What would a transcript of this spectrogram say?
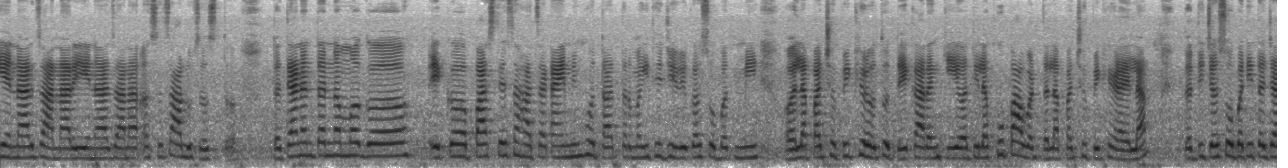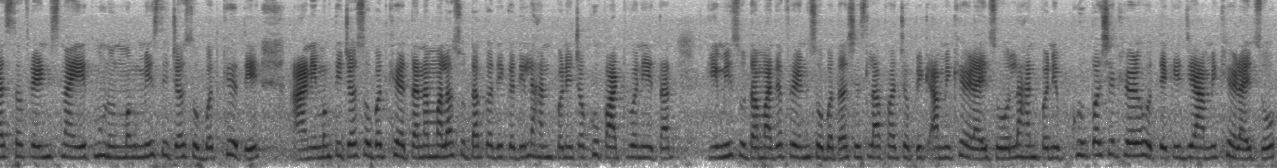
येणार जाणार येणार जाणार असं चालूच असतं. तर त्यानंतर ना मग एक पाच ते सहाचा टायमिंग होता. तर मग इथे जीविकासोबत मी लपाछपी खेळत होते. कारण की तिला खूप आवडतं लपाछपी खेळायला. तर तिच्यासोबत इथं जास्त फ्रेंड्स नाही आहेत म्हणून मग मीच तिच्यासोबत खेळते. आणि मग तिच्यासोबत खेळताना मला सुद्धा कधी कधी लहानपणीच्या खूप आठवणी येतात की मी सुद्धा माझ्या फ्रेंडसोबत असेच लपाछपी आम्ही खेळायचो. लहानपणी खूप असे खेळ होते की जे आम्ही खेळायचो.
